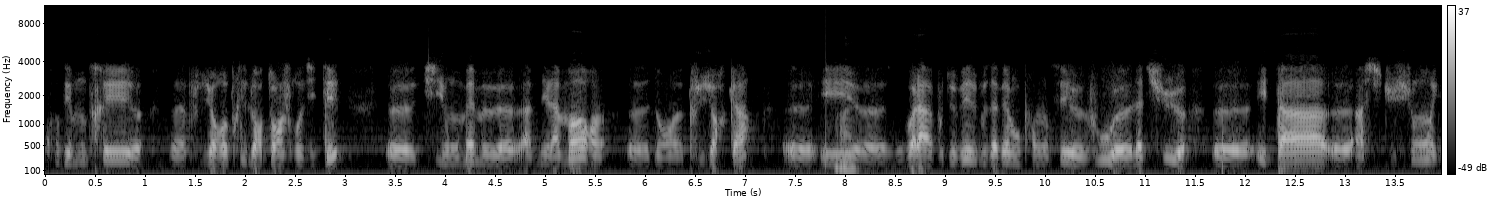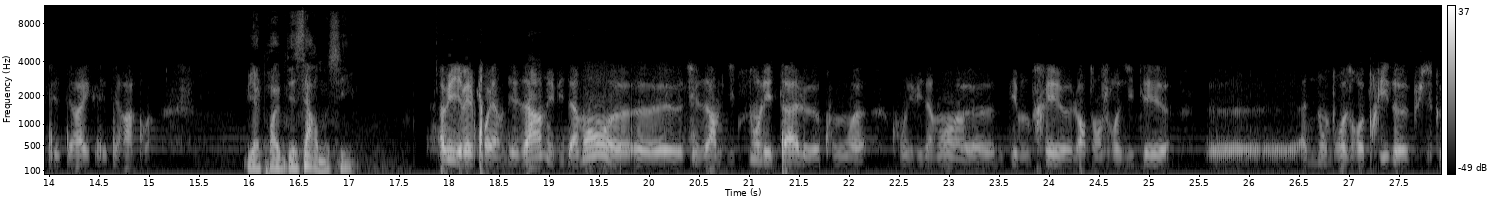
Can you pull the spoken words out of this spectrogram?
qu'ont démontré euh, à plusieurs reprises leur dangerosité, qui ont même amené la mort dans plusieurs cas. Et voilà, vous devez, vous avez à vous prononcer vous là-dessus, État, institution, etc., etc. Quoi. Il y a le problème des armes aussi. Ah oui, il y avait le problème des armes, évidemment. ces armes dites non létales qu'on ont évidemment euh, démontré euh, leur dangerosité euh, à de nombreuses reprises, puisque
